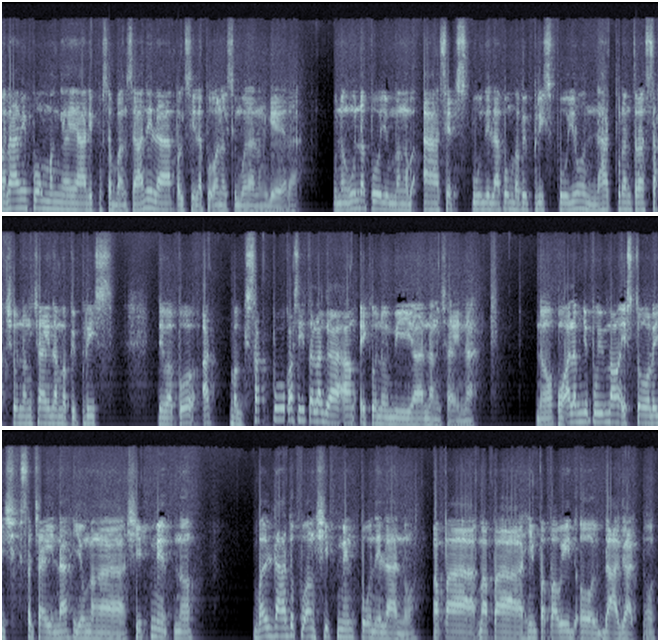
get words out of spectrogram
marami pong mangyayari po sa bansa nila pag sila po ang nagsimula ng gera. Unang-una po, yung mga assets po nila po, mapipris po yun. Lahat po ng transaksyon ng China mapipris. Di ba po? At bagsak po kasi talaga ang ekonomiya ng China. No? Kung alam niyo po yung mga storage sa China, yung mga shipment, no? baldado po ang shipment po nila no mapa mapahimpapawid o dagat no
